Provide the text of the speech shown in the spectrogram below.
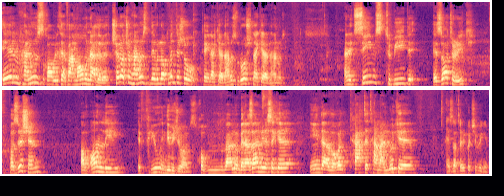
علم هنوز قابلیت فهم عامو نداره. چرا؟ چون هنوز دیولپمنتش رو طی نکرده هنوز رشد نکرده هنوز. And it seems to be the esoteric position of only a few individuals. خب بله به نظر می‌رسه که این در واقع تحت تملک ازاتریکو چی بگیم؟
